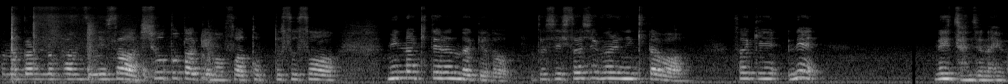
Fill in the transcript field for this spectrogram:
こんな感じのパンツにさショート丈のさトップスさみんな着てるんだけど私久しぶりに来たわ。最近ね姉ちゃんじゃないわ。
